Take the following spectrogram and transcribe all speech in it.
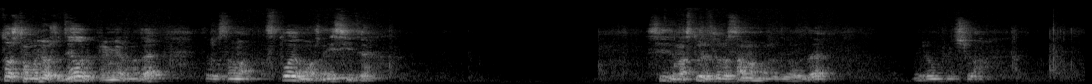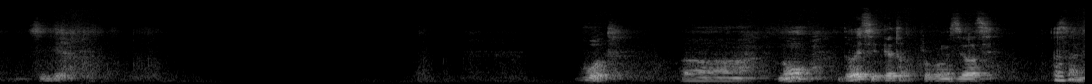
то, что мы лежа делали примерно, да? То же самое, стоя можно и сидя. Сидя на стуле то же самое можно делать, да? Берем плечо на себе. Вот. А, ну, давайте это попробуем сделать сами.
